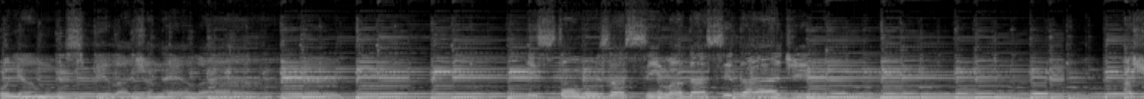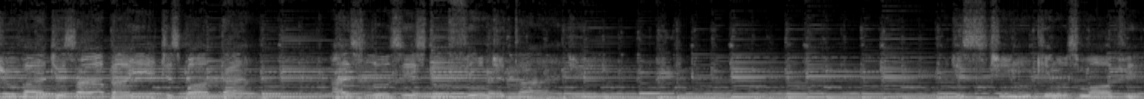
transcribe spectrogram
olhamos pela janela. Acima da cidade. A chuva desaba e desbota as luzes do fim de tarde. O destino que nos move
